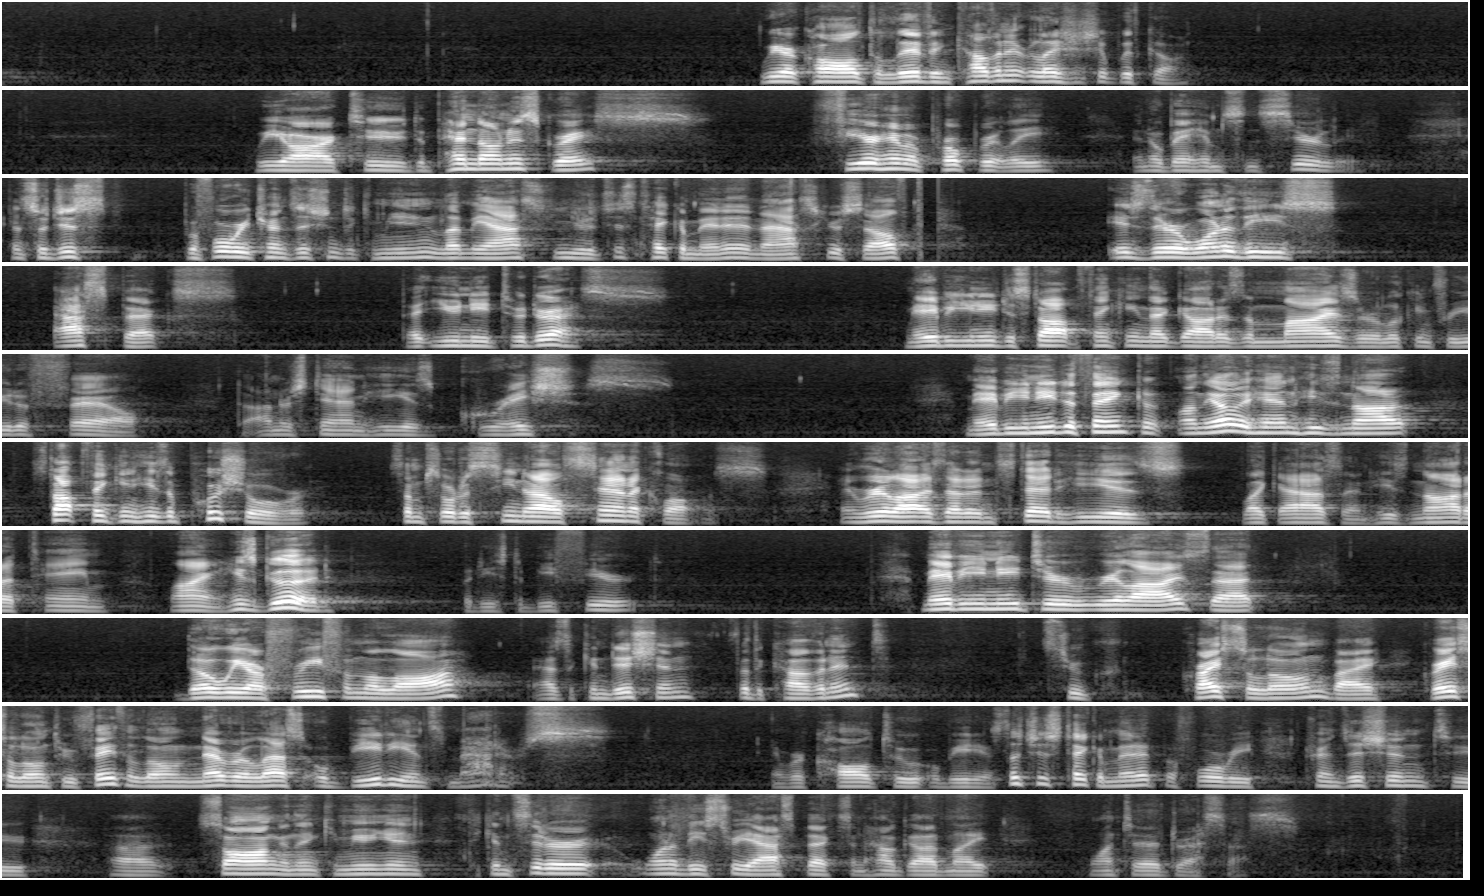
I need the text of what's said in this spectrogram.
we are called to live in covenant relationship with God. We are to depend on His grace, fear Him appropriately, and obey Him sincerely. And so, just before we transition to communion, let me ask you to just take a minute and ask yourself is there one of these aspects that you need to address? Maybe you need to stop thinking that God is a miser looking for you to fail, to understand He is gracious. Maybe you need to think, on the other hand, He's not, stop thinking He's a pushover, some sort of senile Santa Claus, and realize that instead He is like Aslan. He's not a tame lion. He's good, but he's to be feared. Maybe you need to realize that though we are free from the law as a condition for the covenant, through Christ alone, by grace alone, through faith alone, nevertheless, obedience matters. And we're called to obedience. Let's just take a minute before we transition to uh, song and then communion to consider one of these three aspects and how God might want to address us.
